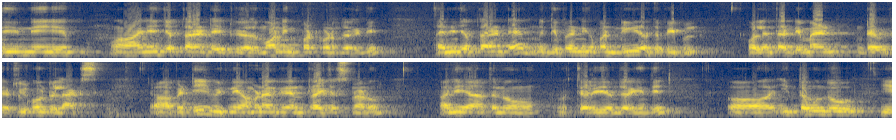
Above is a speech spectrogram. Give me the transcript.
దీన్ని ఆయన ఏం చెప్తారంటే ఈరోజు మార్నింగ్ పట్టుకోవడం జరిగింది. ఆయన ఏం చెప్తారంటే depending upon need of the people వాళ్ళు ఎంత డిమాండ్ ఉంటే that will going to lakhs పెట్టి వీటిని అమ్మడానికి నేను ట్రై చేస్తున్నాను అని అతను తెలియజేయడం జరిగింది. ఇంతకుముందు ఈ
